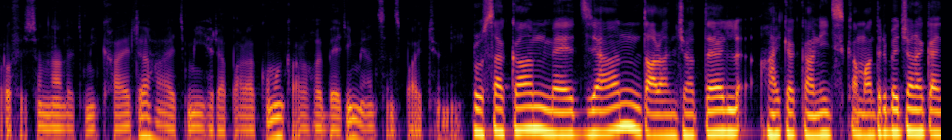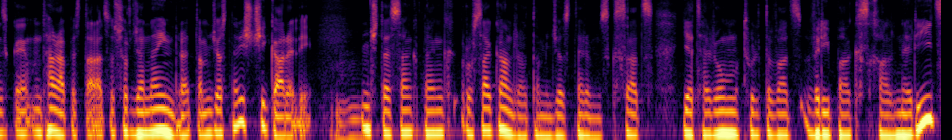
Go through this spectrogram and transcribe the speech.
պրոֆեսիոնալ այդ մի քայլը, հա այդ մի հրաապարակումը կարող է բերի միած sense պայթյունի։ Ռուսական մեդիան տարանջատել հայկականից կամ ադրբեջանականից կամ ընդհանրապես տարածաշրջանային լրատվամիջոցներից չի կարելի։ Ինչ տեսակ տեսանք մենք ռուսական լրատվամիջոցներում սկսած եթերում թույլ տված վրիպակ սխալներից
